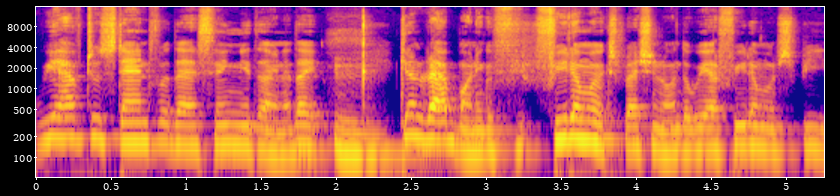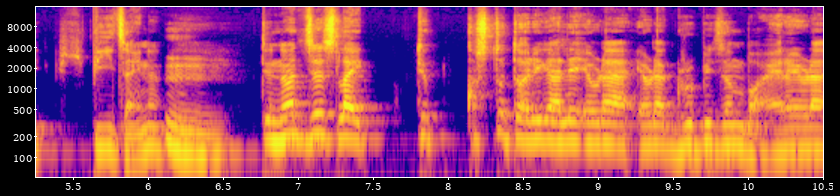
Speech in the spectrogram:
we have to stand for that thing नि त होइन दाइ? किनभने ऱ्याप भनेको फ्रिडम अफ एक्सप्रेसन हो नि त we are freedom of spe speech होइन? त्यो नट जस्ट लाइक त्यो कस्तो तरिकाले एउटा एउटा ग्रुपिजम भएर एउटा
